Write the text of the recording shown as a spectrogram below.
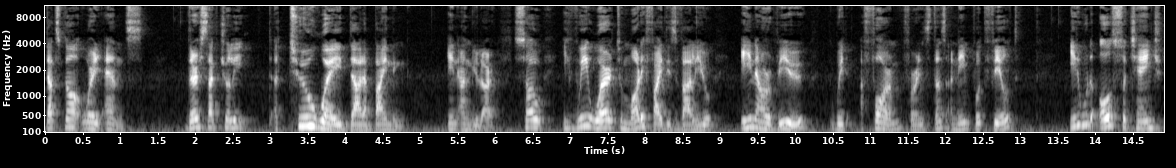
that's not where it ends. There's actually a two-way data binding in Angular. So if we were to modify this value in our view with a form, for instance, an input field, it would also change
